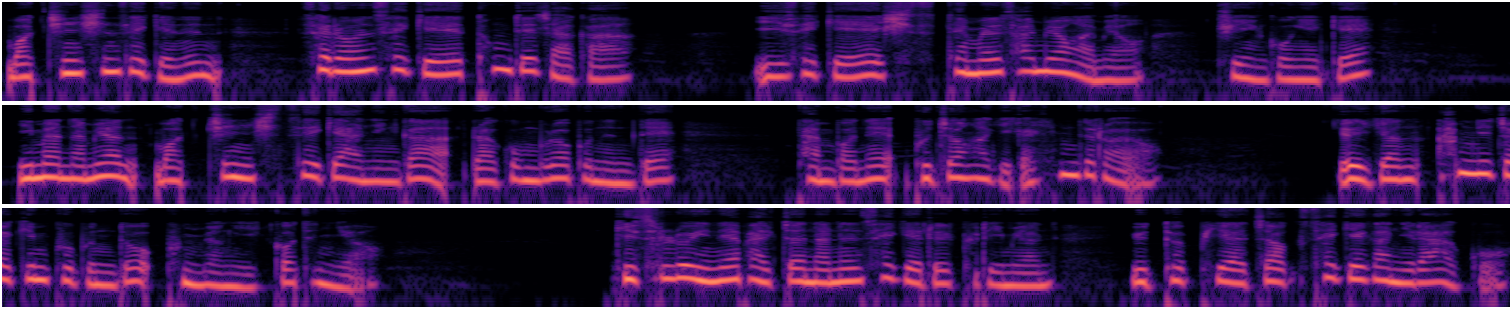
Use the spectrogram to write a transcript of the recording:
멋진 신세계는 새로운 세계의 통제자가 이 세계의 시스템을 설명하며 주인공에게 이만하면 멋진 신세계 아닌가 라고 물어보는데 단번에 부정하기가 힘들어요. 의견 합리적인 부분도 분명히 있거든요. 기술로 인해 발전하는 세계를 그리면 유토피아적 세계관이라 하고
